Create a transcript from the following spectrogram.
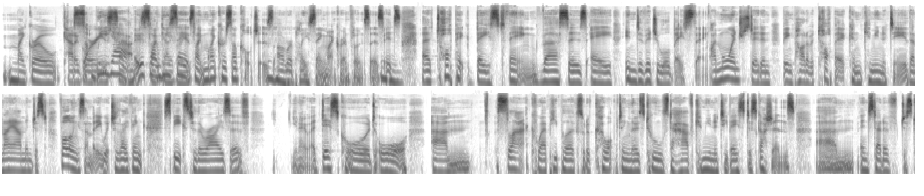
micro categories. So we, yeah. it's like we say it's like micro subcultures mm-hmm. are replacing micro influencers. Mm-hmm. It's a topic based thing versus a individual based thing. I'm more interested in being part of a topic and community than I am in just following somebody, which is I think speaks to the rise of you know a discord or um, Slack, where people are sort of co opting those tools to have community based discussions um, instead of just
